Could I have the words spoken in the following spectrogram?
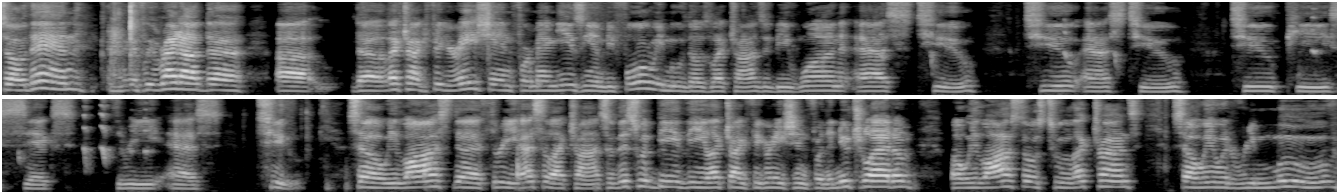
so then, if we write out the uh, the electron configuration for magnesium before we move those electrons, it'd be 1s2, 2s2, 2p6, 3s2. So we lost the 3s electrons. So this would be the electron configuration for the neutral atom, but we lost those two electrons. So we would remove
